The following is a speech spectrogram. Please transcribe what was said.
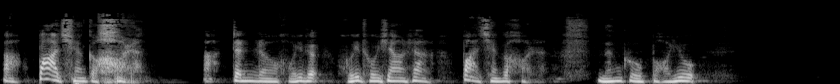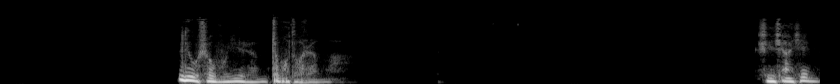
啊，八千个好人啊，真正回头回头向善，八千个好人。能够保佑六十五亿人，这么多人吗？谁相信？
